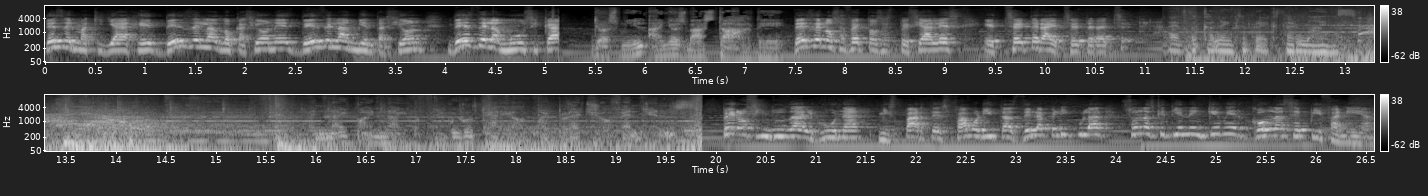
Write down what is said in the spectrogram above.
desde el maquillaje, desde las locaciones, desde la ambientación, desde la música. Dos mil años más tarde. Desde los efectos especiales, etcétera, etcétera, etcétera. I have the cunning to break their minds. And night by night, we will carry out my pledge of vengeance. Pero sin duda alguna, mis partes favoritas de la película son las que tienen que ver con las epifanías,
